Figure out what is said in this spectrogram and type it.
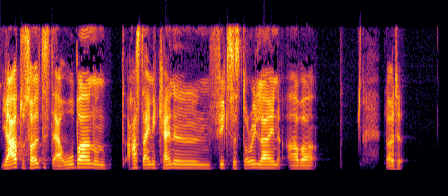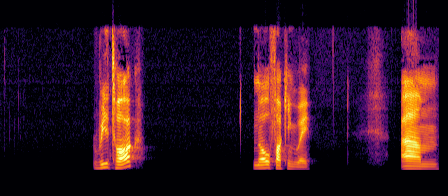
ja, du solltest erobern und hast eigentlich keine fixe Storyline, aber Leute, Real Talk, no fucking way. Ähm,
